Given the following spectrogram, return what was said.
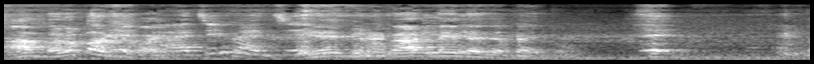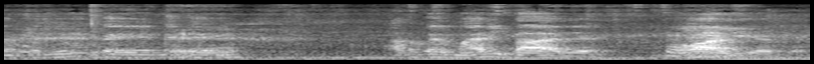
હા બરોબર છે ભાઈ. બીનું કાર્ડ લઈ લેજે ભાઈ તું. હું કઈ આ તો કઈ મારી બા છે. મોહાલી હતી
